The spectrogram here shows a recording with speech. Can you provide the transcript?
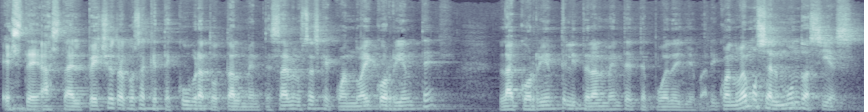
este, hasta el pecho, otra cosa que te cubra totalmente. ¿Saben ustedes que cuando hay corriente, la corriente literalmente te puede llevar? Y cuando vemos el mundo así es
